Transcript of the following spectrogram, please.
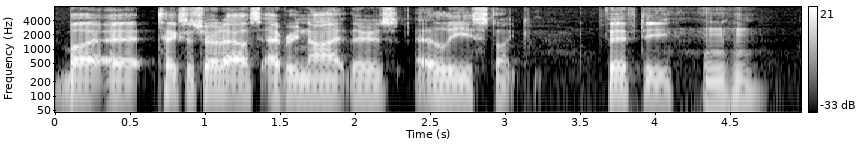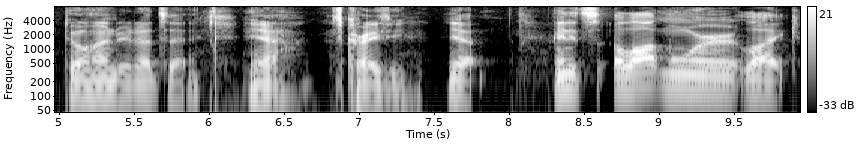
But at Texas Roadhouse, every night there's at least like fifty hmm to hundred, I'd say. yeah, it's crazy. Yeah, and it's a lot more like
